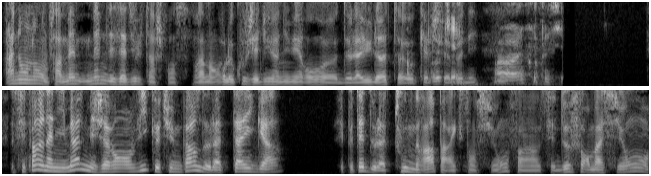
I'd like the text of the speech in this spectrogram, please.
Ah non non, enfin même même des adultes, hein, je pense. Vraiment. Pour le coup, j'ai lu un numéro euh, de la Hulotte auquel je suis abonné. Ouais, ouais, c'est possible. C'est pas un animal, mais j'avais envie que tu me parles de la taïga et peut-être de la toundra par extension. Enfin, ces deux formations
